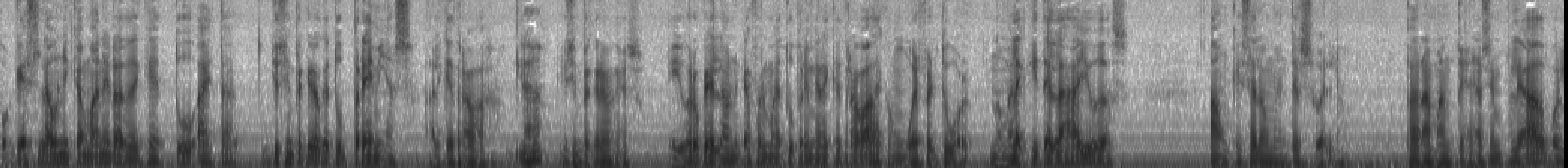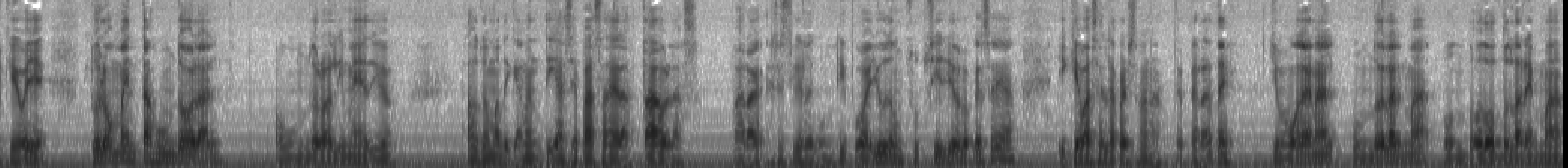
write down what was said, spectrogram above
porque es la única manera de que tú a esta yo siempre creo que tú premias al que trabaja. Yo siempre creo en eso. Y yo creo que la única forma de tú premiar al que trabaja es con welfare to work. No me le quites las ayudas aunque se le aumente el sueldo para mantenerse empleado porque oye tú le aumentas un dólar o un dólar y medio automáticamente ya se pasa de las tablas para recibir algún tipo de ayuda, un subsidio o lo que sea, y qué va a hacer la persona. Pues espérate, yo me voy a ganar un dólar más o dos dólares más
